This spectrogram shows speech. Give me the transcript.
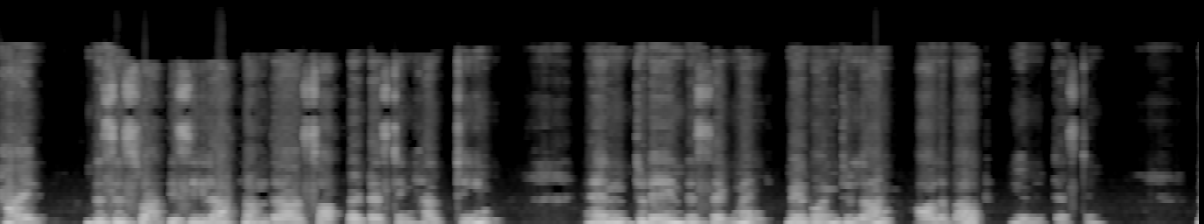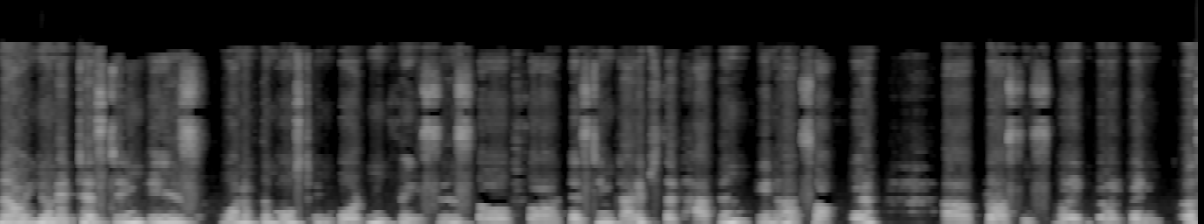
Hi, this is Swati Seela from the Software Testing Help team. And today in this segment, we are going to learn all about unit testing. Now, unit testing is one of the most important phases of uh, testing types that happen in a software uh, process or, or when a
